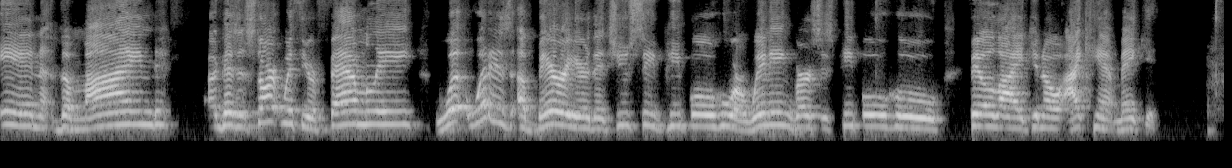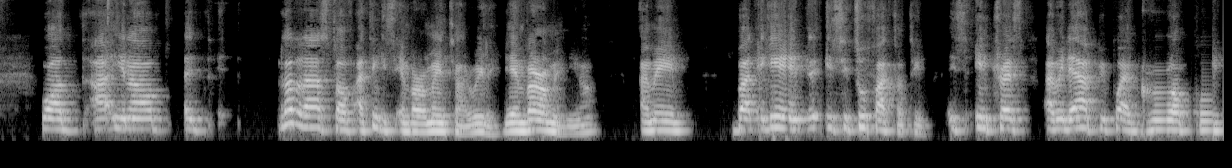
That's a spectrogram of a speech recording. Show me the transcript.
in the mind? Uh, does it start with your family? What what is a barrier that you see people who are winning versus people who feel like you know I can't make it? Well, uh, you know, it, a lot of that stuff I think is environmental. Really, the environment. You know, I mean, but again, it's a two factor thing. It's interest. I mean, there are people I grew up with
